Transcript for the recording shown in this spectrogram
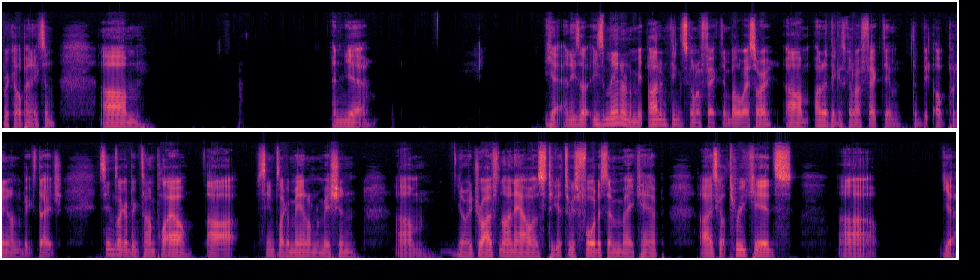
Raquel Pennington. Um, and yeah, yeah, and he's a he's a man on a. I don't think it's gonna affect him. By the way, sorry. Um, I don't think it's gonna affect him. The uh, putting on the big stage. Seems like a big time player. Uh, seems like a man on a mission. Um, you know, he drives nine hours to get to his Fortis MMA camp. Uh, he's got three kids. Uh, yeah,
